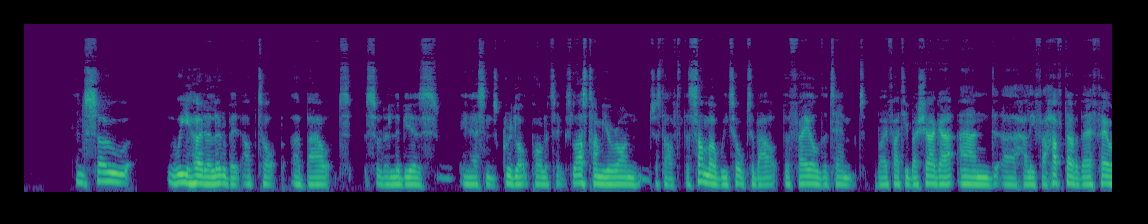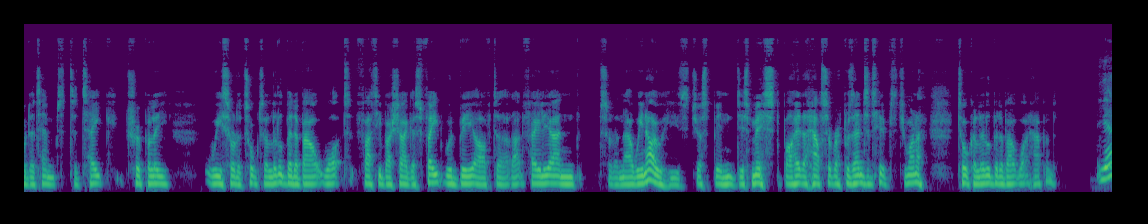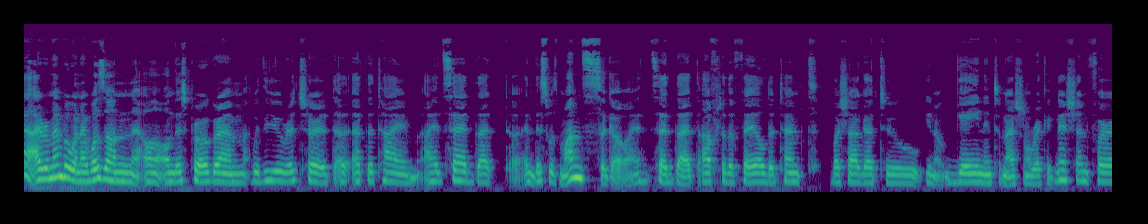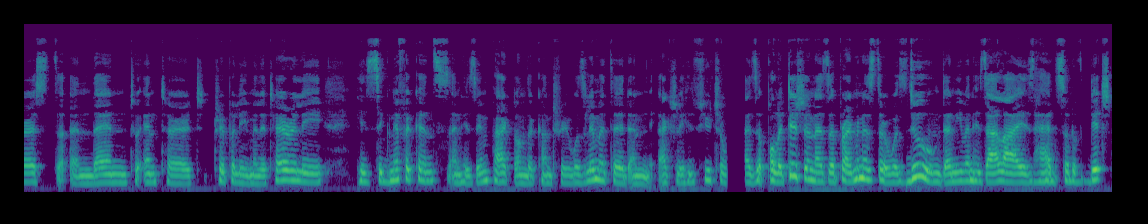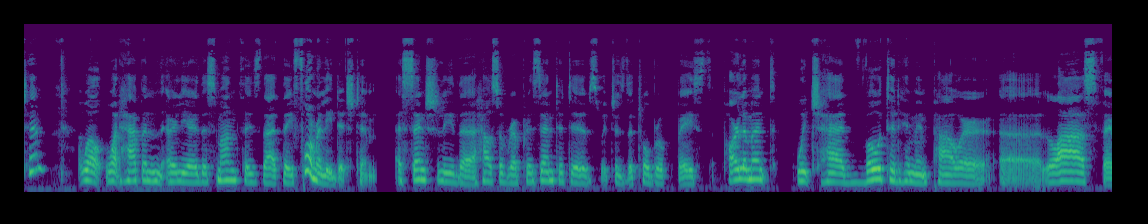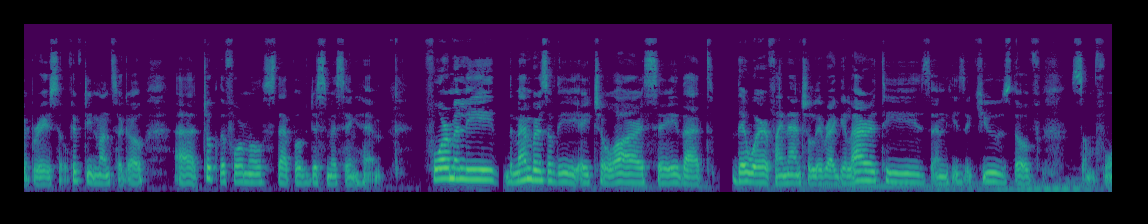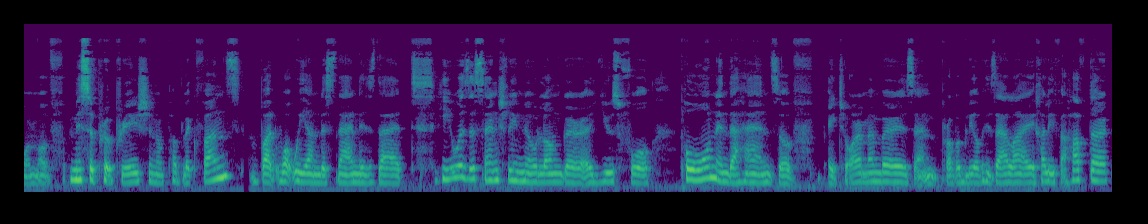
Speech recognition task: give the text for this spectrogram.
And so we heard a little bit up top about sort of Libya's in essence, gridlock politics. Last time you were on, just after the summer, we talked about the failed attempt by Fathi Bashaga and uh, Khalifa Haftar, their failed attempt to take Tripoli. We sort of talked a little bit about what Fathi Bashaga's fate would be after that failure, and sort of now we know he's just been dismissed by the House of Representatives. Do you want to talk a little bit about what happened? Yeah, I remember when I was on on this program with you, Richard, at the time, I had said that, uh, and this was months ago. I had said that after the failed attempt, Bashaga to you know gain international recognition first, and then to enter Tripoli militarily, his significance and his impact on the country was limited, and actually his future as a politician, as a prime minister, was doomed, and even his allies had sort of ditched him. Well, what happened earlier this month is that they formally ditched him. Essentially, the House of Representatives, which is the Tobruk based parliament, which had voted him in power uh, last February, so 15 months ago, uh, took the formal step of dismissing him. Formally, the members of the HOR say that there were financial irregularities and he's accused of some form of misappropriation of public funds. But what we understand is that he was essentially no longer a useful pawn in the hands of HR members and probably of his ally Khalifa Haftar,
